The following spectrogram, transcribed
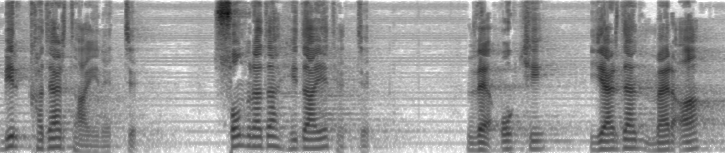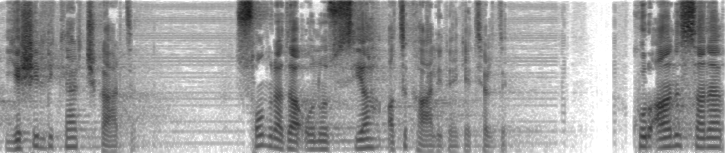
bir kader tayin etti. Sonra da hidayet etti. Ve o ki yerden mer'a, yeşillikler çıkardı. Sonra da onu siyah atık haline getirdi. Kur'an'ı sana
